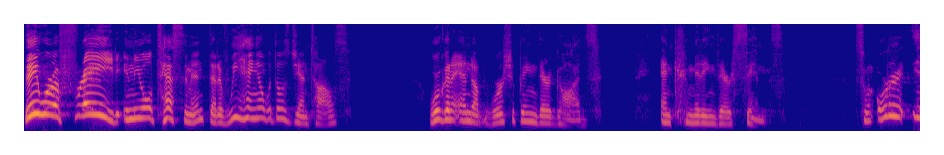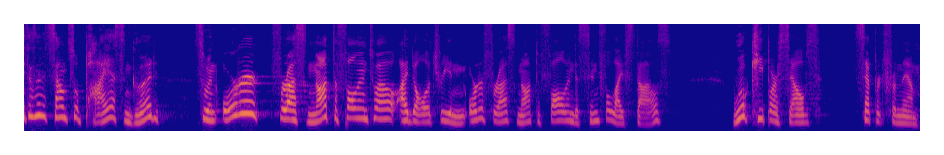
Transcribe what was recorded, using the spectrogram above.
They were afraid in the Old Testament that if we hang out with those Gentiles, we're going to end up worshiping their gods and committing their sins. So, in order, it doesn't it sound so pious and good? So, in order for us not to fall into idolatry and in order for us not to fall into sinful lifestyles, We'll keep ourselves separate from them.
